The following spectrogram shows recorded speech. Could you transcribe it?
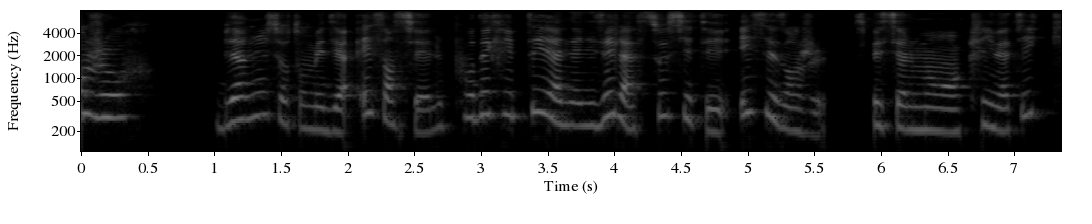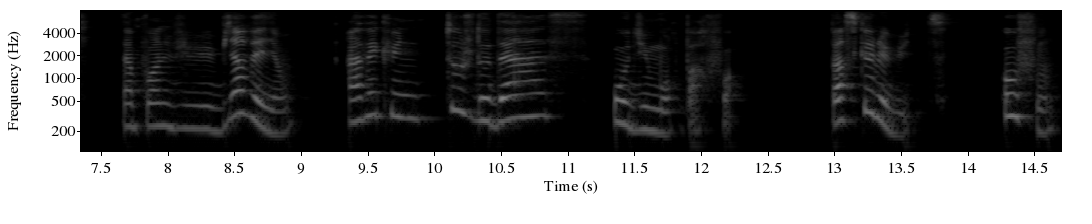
Bonjour, bienvenue sur ton média essentiel pour décrypter et analyser la société et ses enjeux, spécialement climatiques, d'un point de vue bienveillant, avec une touche d'audace ou d'humour parfois. Parce que le but, au fond,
